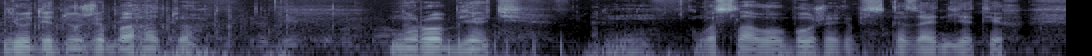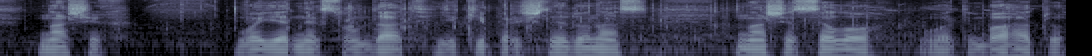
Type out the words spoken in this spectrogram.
Люди дуже багато ну, роблять во славу Божу, як би сказати, для тих наших воєнних солдат, які прийшли до нас в наше село. От багато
